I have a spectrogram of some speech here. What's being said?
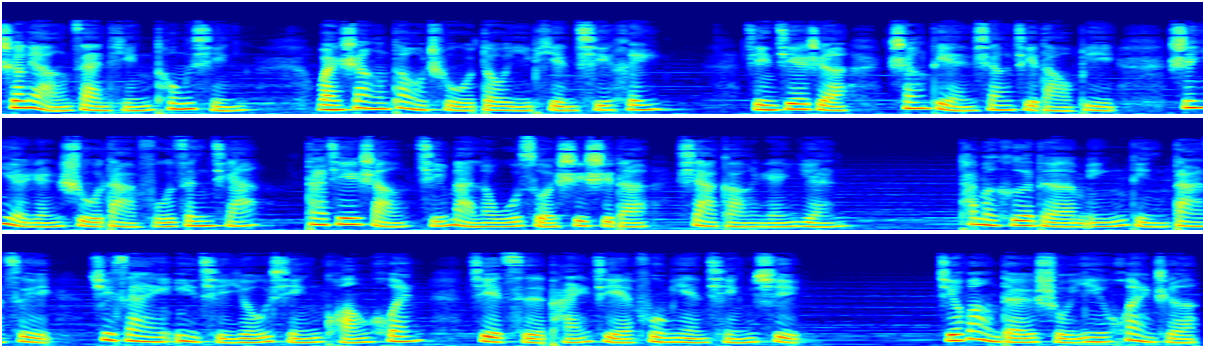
车辆暂停通行，晚上到处都一片漆黑。紧接着，商店相继倒闭，失业人数大幅增加，大街上挤满了无所事事的下岗人员，他们喝得酩酊大醉，聚在一起游行狂欢，借此排解负面情绪。绝望的鼠疫患者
